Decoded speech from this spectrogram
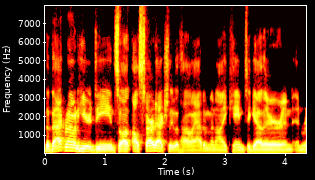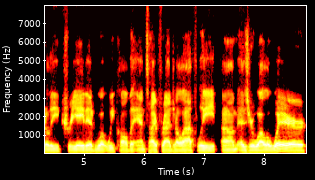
The background here, Dean. So I'll, I'll start actually with how Adam and I came together and, and really created what we call the anti-fragile athlete. Um, as you're well aware,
